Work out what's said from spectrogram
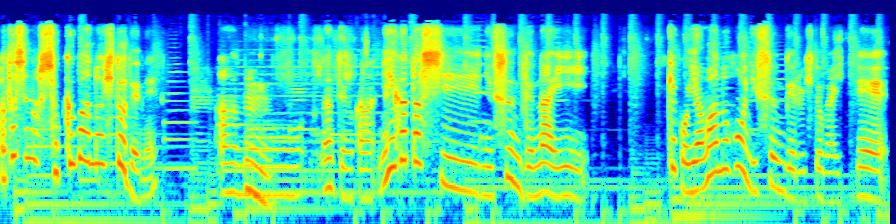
私の職場の人でねあのーなんていうのかな新潟市に住んでない結構山の方に住んでる人がいて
